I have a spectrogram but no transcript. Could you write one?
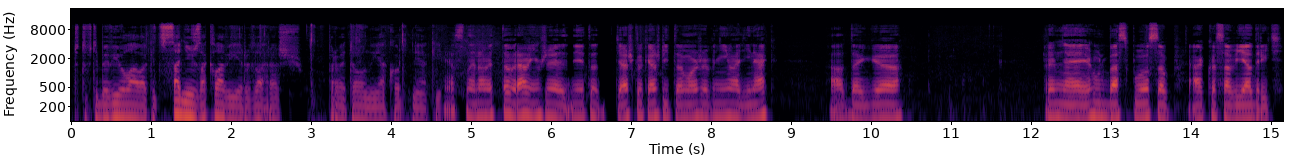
čo to v tebe vyvoláva, keď sadneš za klavír, zahráš prvé tóny, akord nejaký. Jasné, no to vravím, že je to ťažko, každý to môže vnímať inak. A tak uh, pre mňa je hudba spôsob, ako sa vyjadriť.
